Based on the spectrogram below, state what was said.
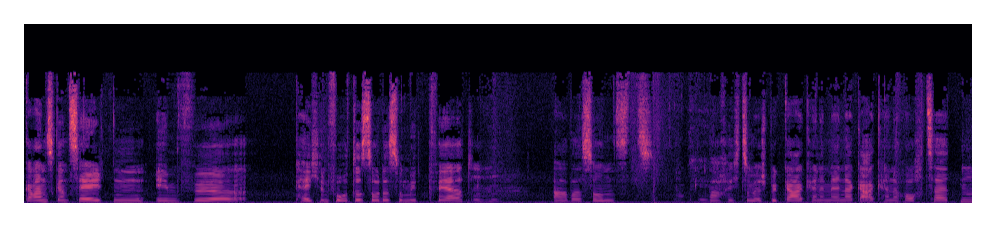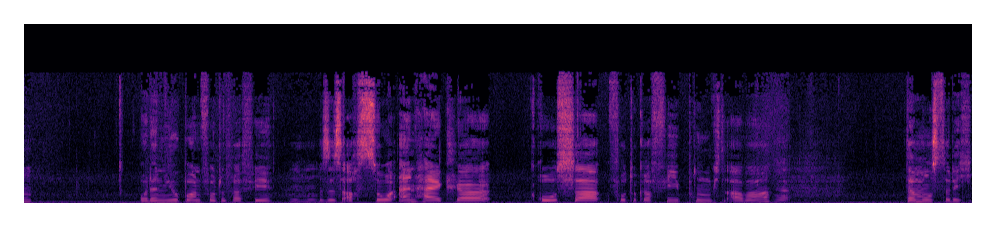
Ganz, ganz selten eben für Pärchenfotos oder so mit Pferd. Mhm. Aber sonst okay. mache ich zum Beispiel gar keine Männer, gar keine Hochzeiten oder Newborn-Fotografie. Mhm. Das ist auch so ein heikler, großer Fotografiepunkt, aber ja. Da musst du dich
